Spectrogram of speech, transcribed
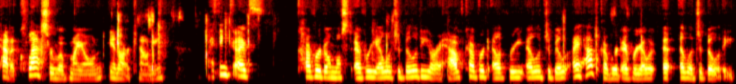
had a classroom of my own in our county. I think I've covered almost every eligibility, or I have covered every eligibility. I have covered every el- eligibility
